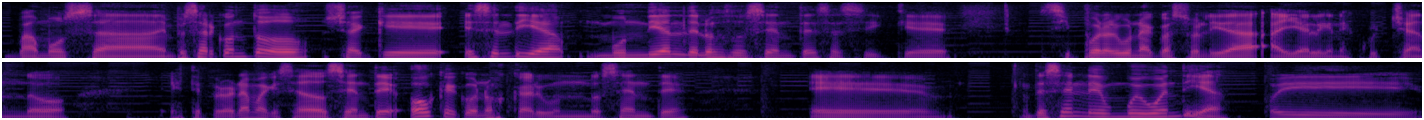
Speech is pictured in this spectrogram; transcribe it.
vamos a empezar con todo, ya que es el Día Mundial de los Docentes, así que si por alguna casualidad hay alguien escuchando este programa que sea docente o que conozca algún docente, eh, deseenle un muy buen día. Hoy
